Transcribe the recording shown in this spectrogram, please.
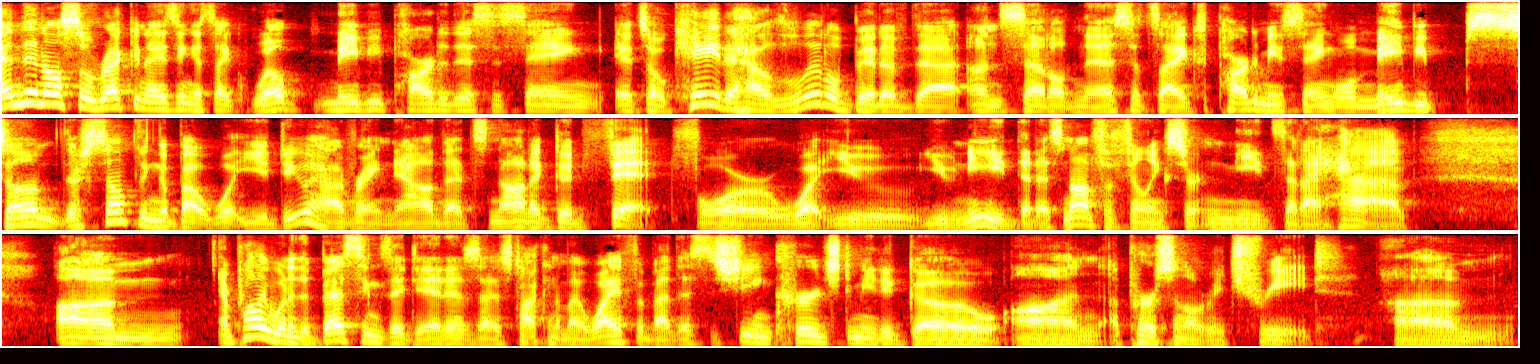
And then also recognizing it's like well maybe part of this is saying it's okay to have a little bit of that unsettledness. It's like part of me saying well maybe some there's something about what you do have right now that's not a good fit for what you you need that it's not fulfilling certain needs that i have um, and probably one of the best things i did as i was talking to my wife about this is she encouraged me to go on a personal retreat um,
